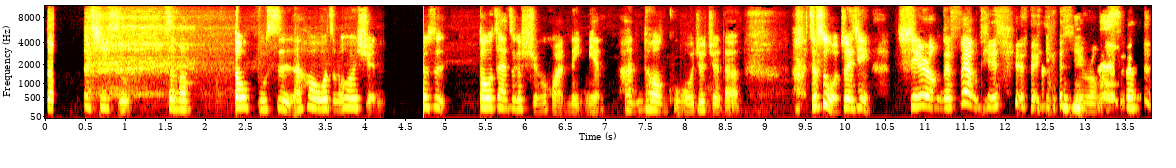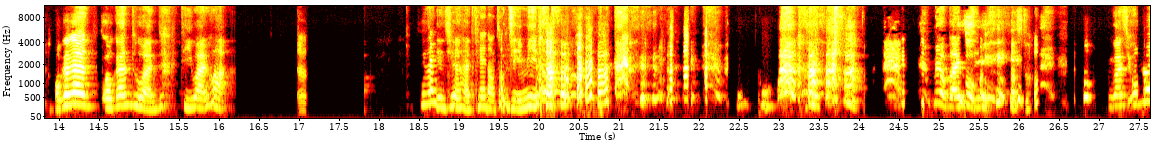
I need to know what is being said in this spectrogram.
怎是七十五？怎么都不是？然后我怎么会选？就是。都在这个循环里面很痛苦，我就觉得，这是我最近形容的非常贴切的一个形容词。我刚刚我刚刚突然 题外话，嗯，现在年轻人还听得懂终极密码 没有关系，没关系，我们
